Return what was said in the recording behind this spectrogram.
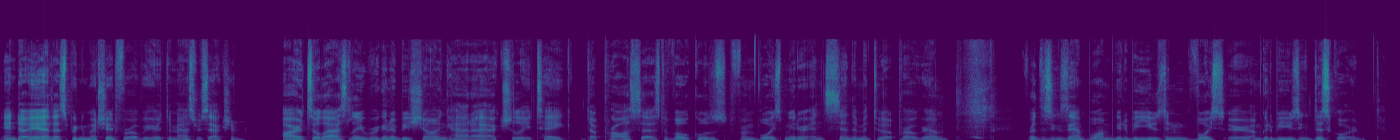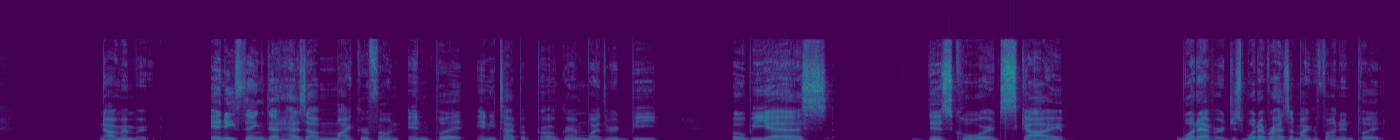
And uh, yeah, that's pretty much it for over here at the master section. Alright, so lastly, we're going to be showing how to actually take the processed vocals from Voicemeeter and send them into a program. For this example, I'm going to be using voice or I'm going to be using Discord. Now remember, anything that has a microphone input, any type of program, whether it be OBS, Discord, Skype, whatever, just whatever has a microphone input,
